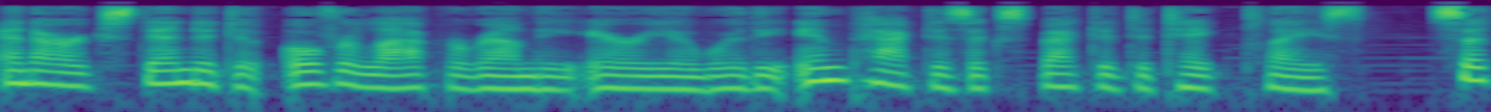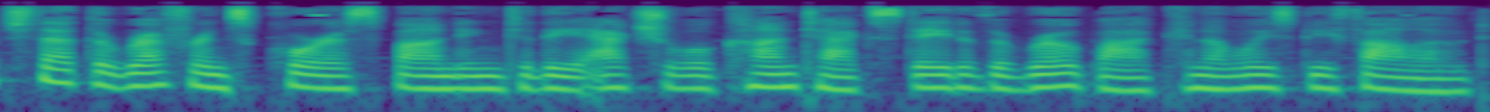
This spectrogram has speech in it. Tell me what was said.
and are extended to overlap around the area where the impact is expected to take place, such that the reference corresponding to the actual contact state of the robot can always be followed.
